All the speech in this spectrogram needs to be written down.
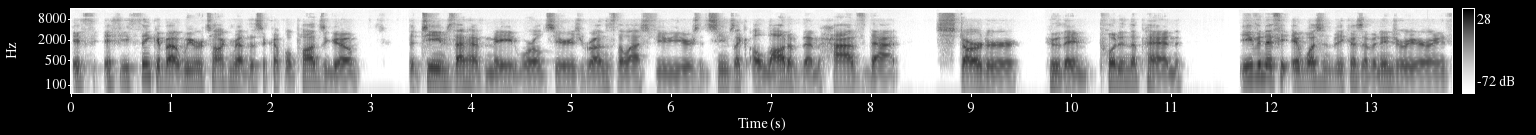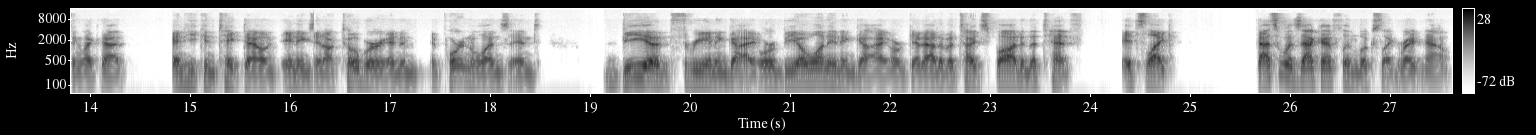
if if you think about, we were talking about this a couple of pods ago. The teams that have made World Series runs the last few years, it seems like a lot of them have that starter who they put in the pen, even if it wasn't because of an injury or anything like that and he can take down innings in October and important ones and be a three inning guy or be a one inning guy or get out of a tight spot in the 10th. It's like that's what Zach Eflin looks like right now.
